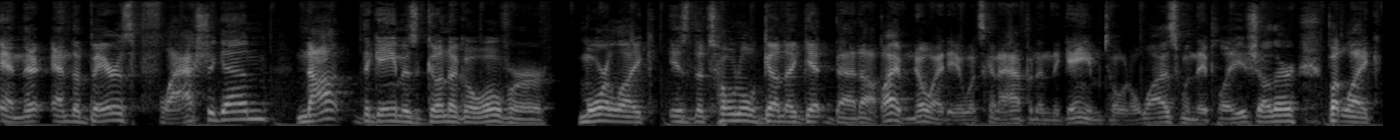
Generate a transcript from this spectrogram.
and and the Bears flash again, not the game is gonna go over. More like is the total gonna get bet up? I have no idea what's gonna happen in the game total wise when they play each other, but like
